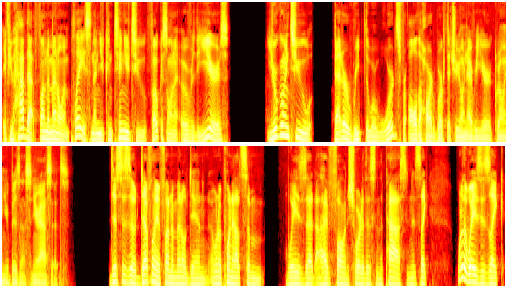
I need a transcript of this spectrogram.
If you have that fundamental in place and then you continue to focus on it over the years, you're going to better reap the rewards for all the hard work that you're doing every year growing your business and your assets. This is a, definitely a fundamental, Dan. I want to point out some ways that I've fallen short of this in the past. And it's like one of the ways is like,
